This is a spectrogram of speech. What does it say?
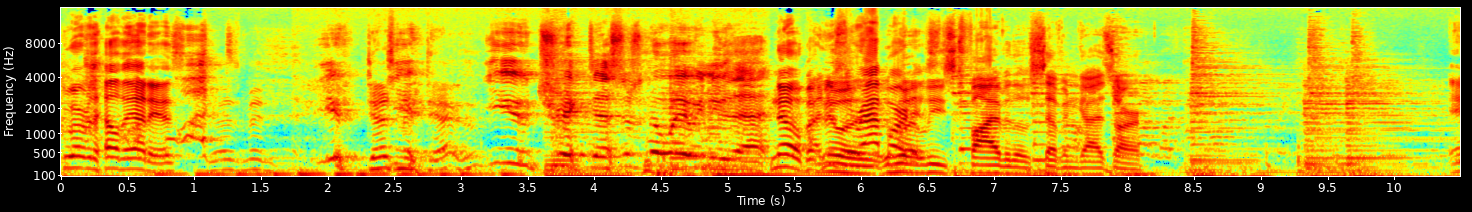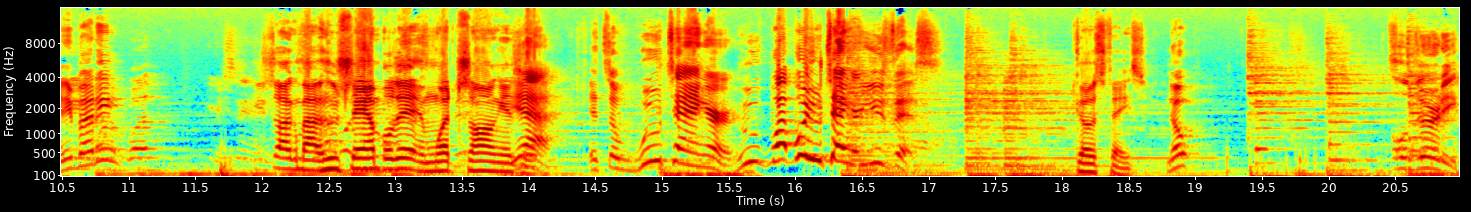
Whoever the hell that is. Desmond. You, Desmond. De- You tricked us. There's no way we knew that. No, but I who's know the rap who artist? at least five of those seven guys are. Anybody? He's talking about who sampled it and what song is it. yeah, it's a Wu Tanger. Who? What Wu Tanger used this? Ghostface. Nope. Old Dirty.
